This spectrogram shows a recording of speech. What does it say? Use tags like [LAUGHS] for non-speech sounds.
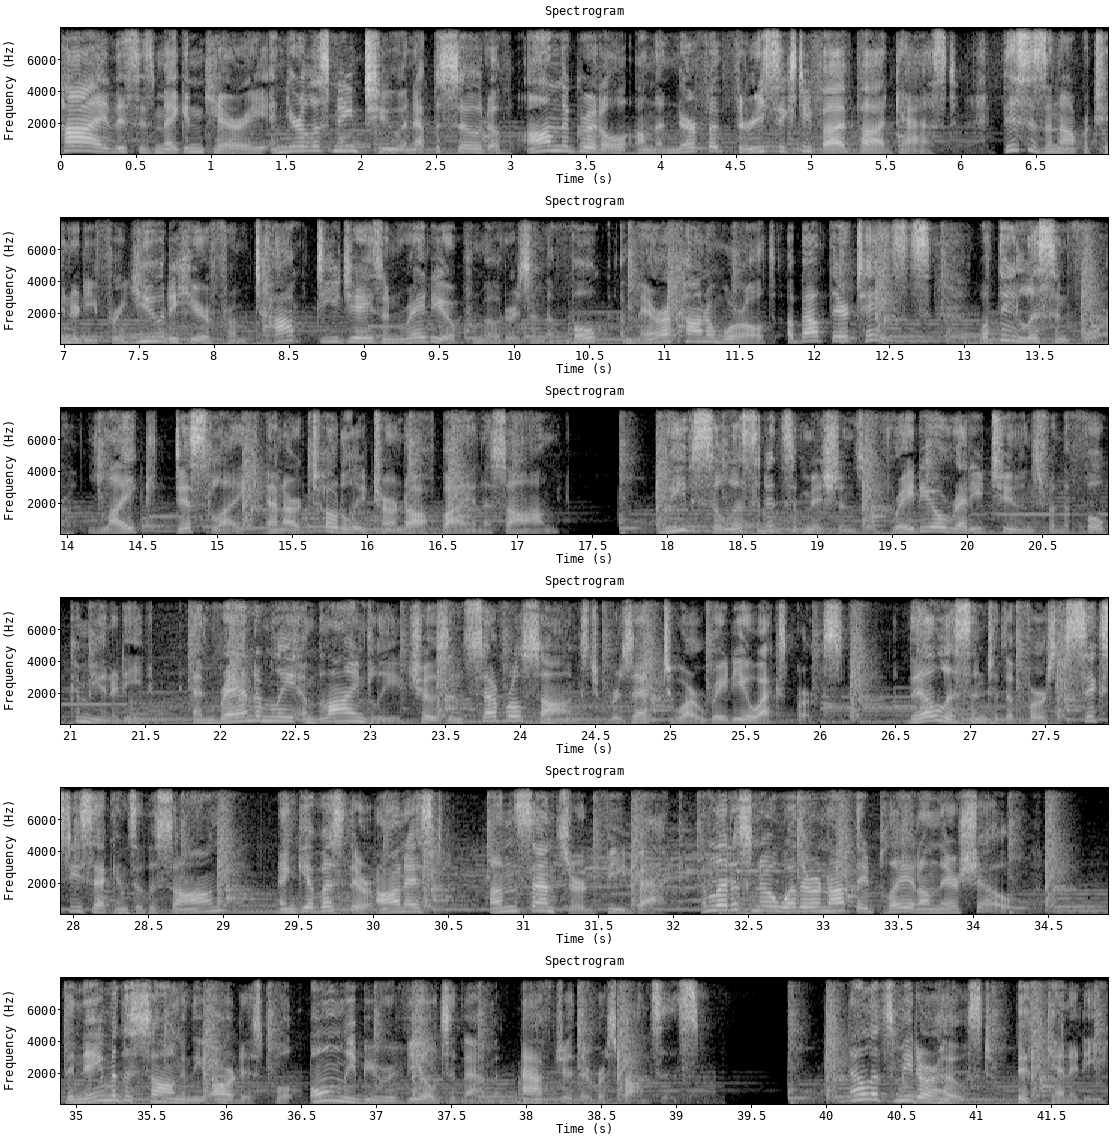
Hi, this is Megan Carey, and you're listening to an episode of On the Griddle on the NERFA 365 podcast. This is an opportunity for you to hear from top DJs and radio promoters in the folk Americana world about their tastes, what they listen for, like, dislike, and are totally turned off by in a song. We've solicited submissions of radio ready tunes from the folk community and randomly and blindly chosen several songs to present to our radio experts. They'll listen to the first 60 seconds of the song and give us their honest, uncensored feedback and let us know whether or not they'd play it on their show. The name of the song and the artist will only be revealed to them after their responses. Now let's meet our host, Biff Kennedy.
